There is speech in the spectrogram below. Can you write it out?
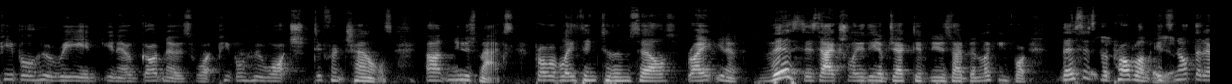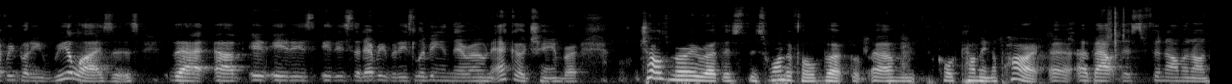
people who read, you know, God knows what, people who watch different channels, uh, Newsmax, probably think to themselves, right, you know, this is actually the objective news I've been looking for. This is the problem. Oh, it's not that everybody realizes that uh, it, it is. It is that everybody's living in their own echo chamber. Charles Murray wrote this this wonderful book um, called "Coming Apart" uh, about this phenomenon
